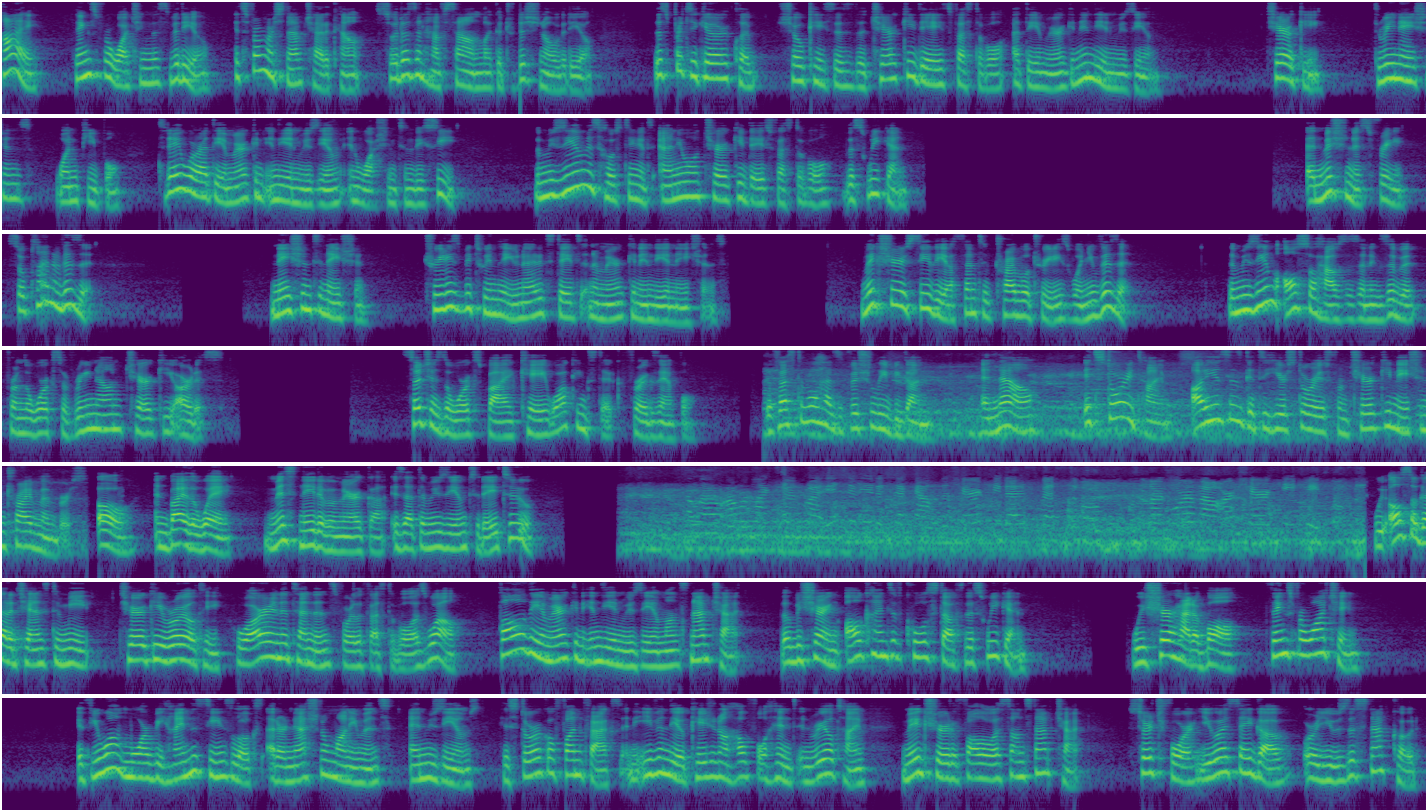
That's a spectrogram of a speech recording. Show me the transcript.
Hi, thanks for watching this video. It's from our Snapchat account, so it doesn't have sound like a traditional video. This particular clip showcases the Cherokee Days Festival at the American Indian Museum. Cherokee, three nations, one people. Today we're at the American Indian Museum in Washington, D.C. The museum is hosting its annual Cherokee Days Festival this weekend. Admission is free, so plan a visit. Nation to Nation Treaties between the United States and American Indian Nations. Make sure you see the authentic tribal treaties when you visit. The museum also houses an exhibit from the works of renowned Cherokee artists, such as the works by Kay WalkingStick, for example. The festival has officially begun, and now it's story time. Audiences get to hear stories from Cherokee Nation tribe members. Oh, and by the way, Miss Native America is at the museum today too. Hello, I would like to invite each of you to check out the Cherokee Days Festival to learn more about our Cherokee people. We also got a chance to meet Cherokee royalty, who are in attendance for the festival as well. Follow the American Indian Museum on Snapchat. They'll be sharing all kinds of cool stuff this weekend. We sure had a ball. Thanks for watching. If you want more behind the scenes looks at our national monuments and museums, historical fun facts, and even the occasional helpful hint in real time, make sure to follow us on Snapchat. Search for USAGov or use the Snap code.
